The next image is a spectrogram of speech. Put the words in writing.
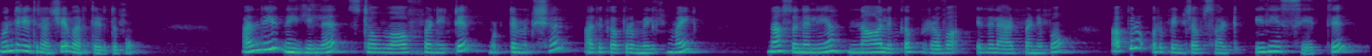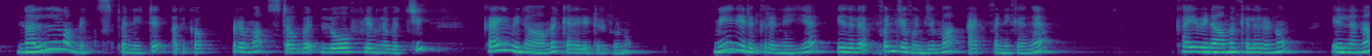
முந்திரி திராட்சையை வறுத்து எடுத்துப்போம். அந்த நெய்யில் ஸ்டவ் ஆஃப் பண்ணிவிட்டு முட்டை மிக்சர் அதுக்கப்புறம் மில்க் மைட் நான் சொன்னேன் இல்லையா நாலு கப் ரவா. இதில் ஆட் பண்ணிப்போம். அப்புறம் ஒரு பிஞ்ச் ஆஃப் சால்ட் இதையும் சேர்த்து நல்லா மிக்ஸ் பண்ணிவிட்டு அதுக்கப்புறமா ஸ்டவ்வை லோ ஃப்ளேமில் வச்சு கைவிடாமல் கிளறிட்டு இருக்கணும். மீதி இருக்கிற நெய்யை இதில் கொஞ்சம் கொஞ்சமாக ஆட் பண்ணிக்கோங்க. கைவிடாமல் கிளறணும். இல்லைன்னா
